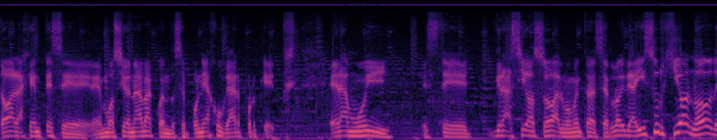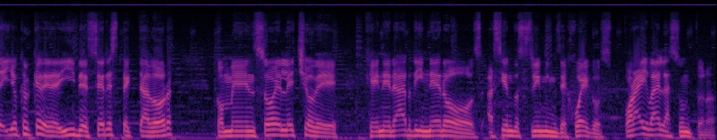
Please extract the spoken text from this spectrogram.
toda la gente se emocionaba cuando se ponía a jugar porque era muy este, gracioso al momento de hacerlo. Y de ahí surgió, ¿no? De, yo creo que de ahí, de ser espectador, comenzó el hecho de generar dinero haciendo streamings de juegos. Por ahí va el asunto, ¿no?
